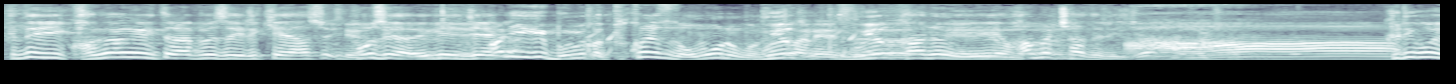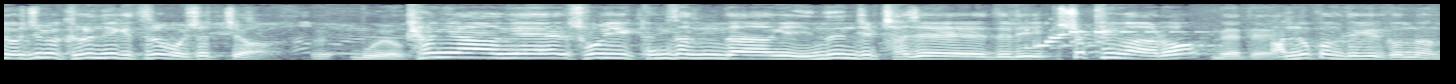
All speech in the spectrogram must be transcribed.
근데 이 관광객들 앞에서 이렇게 하수, 보세요. 이게 이제 아니, 이게 뭡니까? 북한에서 넘어오는 겁니까? 무역, 무역하는 이 화물차들이죠. 아, 그리고 요즘에 그런 얘기 들어보셨죠? 뭐요? 평양에 소위 공산당에 있는 집 자제들이 쇼핑하러 네네. 압록강 대교를 건너,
